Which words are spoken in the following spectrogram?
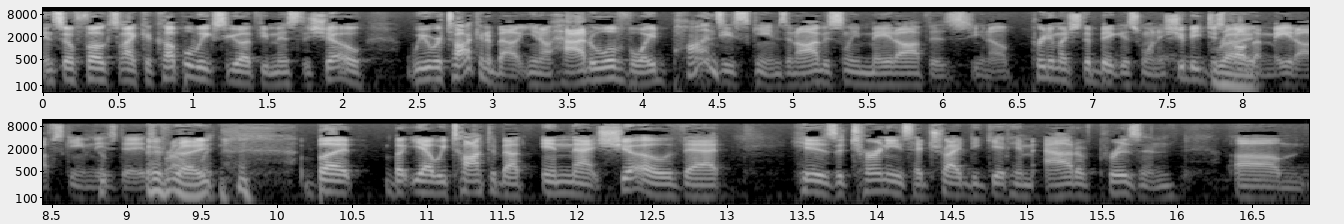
And so, folks, like a couple weeks ago, if you missed the show, we were talking about you know how to avoid Ponzi schemes, and obviously Madoff is you know pretty much the biggest one. It should be just called Right. the Madoff scheme these days, probably. Right. but but yeah, we talked about in that show that his attorneys had tried to get him out of prison. Um,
